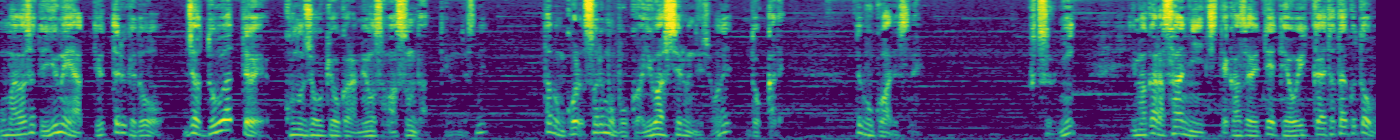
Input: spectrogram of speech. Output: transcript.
お前はそうやって夢やって言ってるけど、じゃあどうやってこの状況から目を覚ますんだって言うんですね。多分これ、それも僕は言わしてるんでしょうね、どっかで。で、僕はですね、普通に、今から3、2、1って数えて手を1回叩くと、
